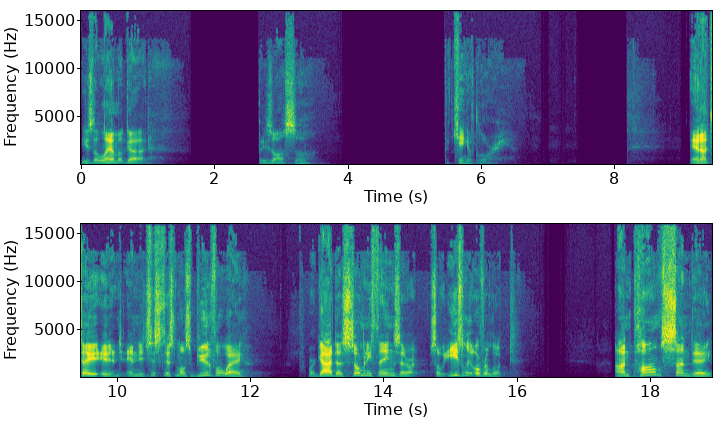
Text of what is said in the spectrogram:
He's the Lamb of God, but He's also the King of glory. And I tell you, and it's just this most beautiful way where God does so many things that are so easily overlooked. On Palm Sunday,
